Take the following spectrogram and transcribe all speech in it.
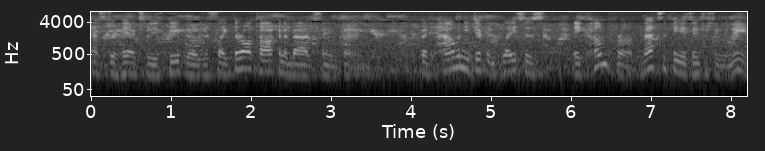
Esther Hicks or these people. are Just like they're all talking about the same thing but how many different places they come from that's the thing that's interesting to me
